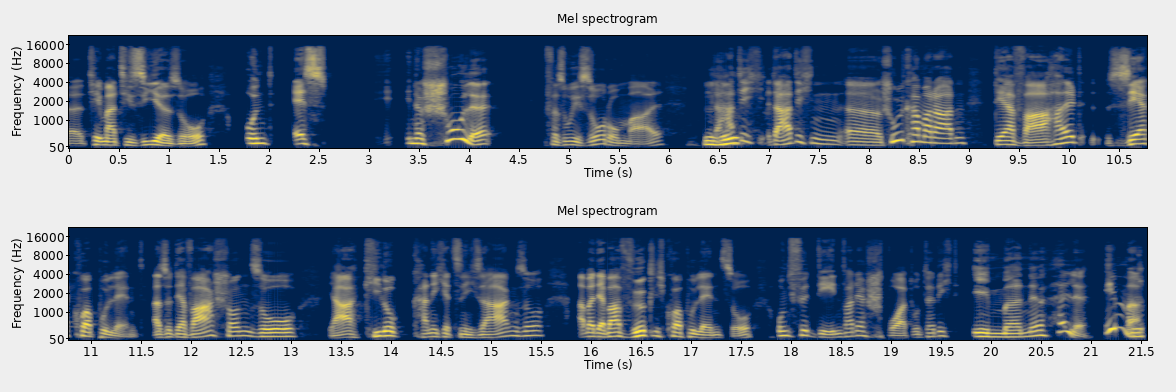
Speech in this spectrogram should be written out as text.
äh, thematisiere so und es in der Schule versuche ich so rum mal. Mhm. Da hatte ich, da hatte ich einen äh, Schulkameraden, der war halt sehr korpulent. Also der war schon so, ja, Kilo kann ich jetzt nicht sagen so, aber der war wirklich korpulent so. Und für den war der Sportunterricht immer eine Hölle. Immer.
